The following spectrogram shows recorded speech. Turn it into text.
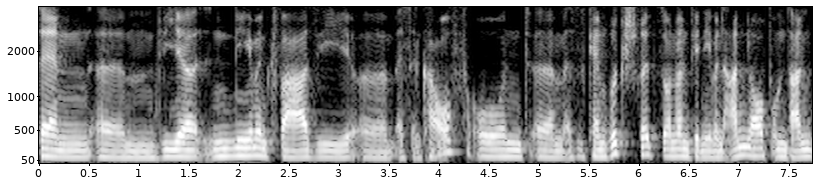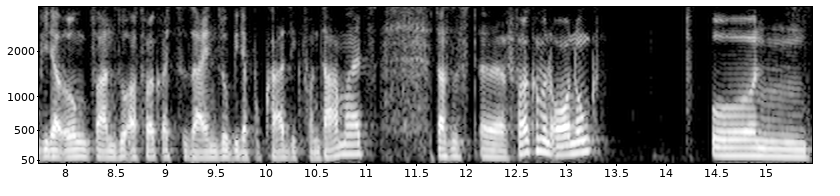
denn ähm, wir nehmen quasi äh, es in Kauf und ähm, es ist kein Rückschritt, sondern wir nehmen Anlauf, um dann wieder irgendwann so erfolgreich zu sein, so wie der Pokalsieg von damals. Das ist äh, vollkommen in Ordnung und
